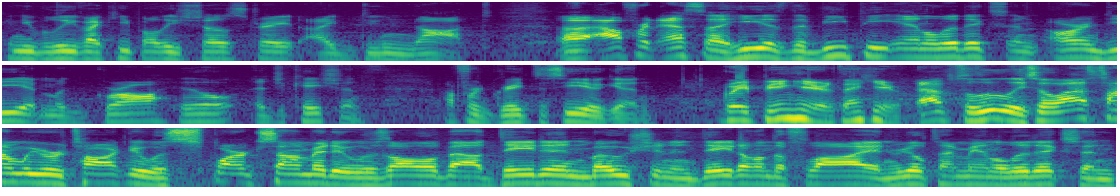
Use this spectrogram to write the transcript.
Can you believe I keep all these shows straight? I do not. Uh, Alfred Essa, he is the VP Analytics and R&D at McGraw-Hill Education. Alfred, great to see you again. Great being here, thank you. Absolutely, so last time we were talking, it was Spark Summit, it was all about data in motion and data on the fly and real-time analytics, and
